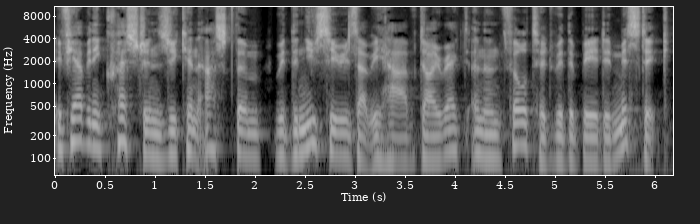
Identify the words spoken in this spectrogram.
If you have any questions, you can ask them with the new series that we have, Direct and Unfiltered with the Bearded Mystic.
